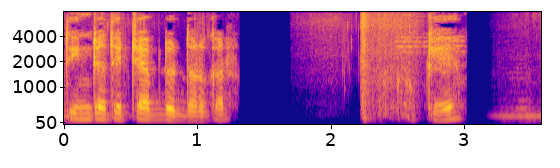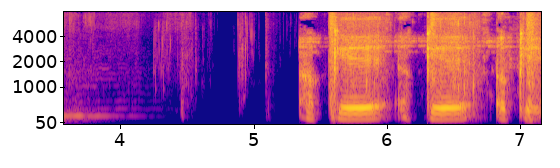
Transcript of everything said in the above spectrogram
তিনটাতে ট্যাপ ডোর দরকার। ওকে। ওকে ওকে ওকে।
